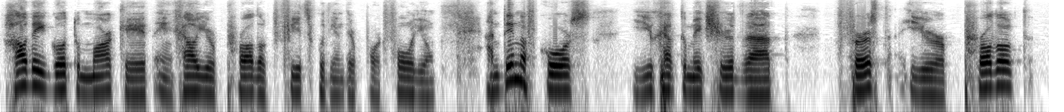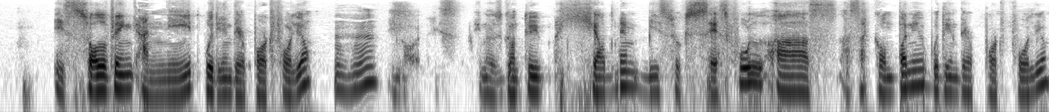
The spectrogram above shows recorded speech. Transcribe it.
how they go to market and how your product fits within their portfolio. And then, of course, you have to make sure that first your product is solving a need within their portfolio. Mm-hmm. You know, you know, it's going to help them be successful as, as a company within their portfolio.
